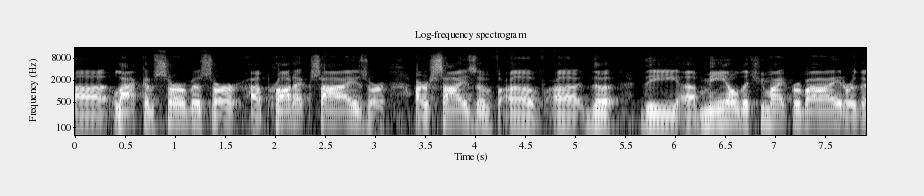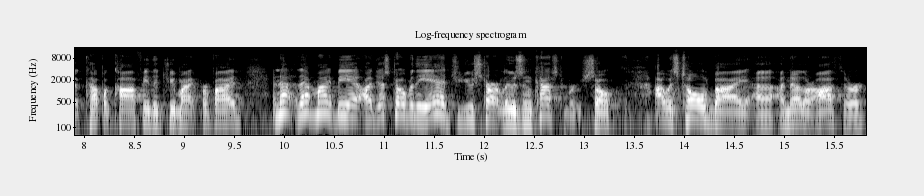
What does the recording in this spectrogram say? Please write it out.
uh, lack of service or uh, product size or, or size of, of uh, the, the uh, meal that you might provide or the cup of coffee that you might provide. And that, that might be uh, just over the edge, you start losing customers. So I was told by uh, another author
